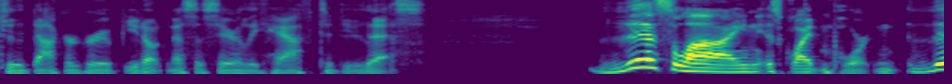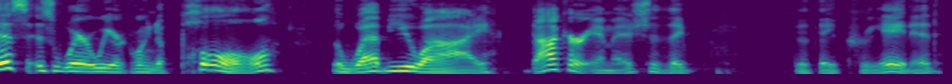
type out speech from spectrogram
to the Docker group, you don't necessarily have to do this. This line is quite important. This is where we are going to pull the web UI Docker image that they've, that they've created.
